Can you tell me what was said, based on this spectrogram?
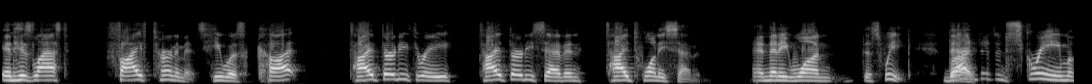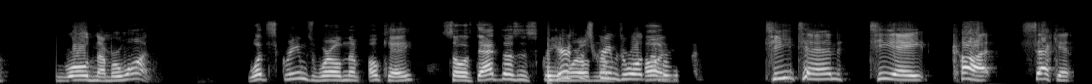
In his last five tournaments, he was cut, tied 33, tied 37, tied 27. And then he won this week. That right. doesn't scream world number one. What screams world number? Okay. So if that doesn't scream Here's world what screams num- world oh, number one T10, T8, cut, second,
